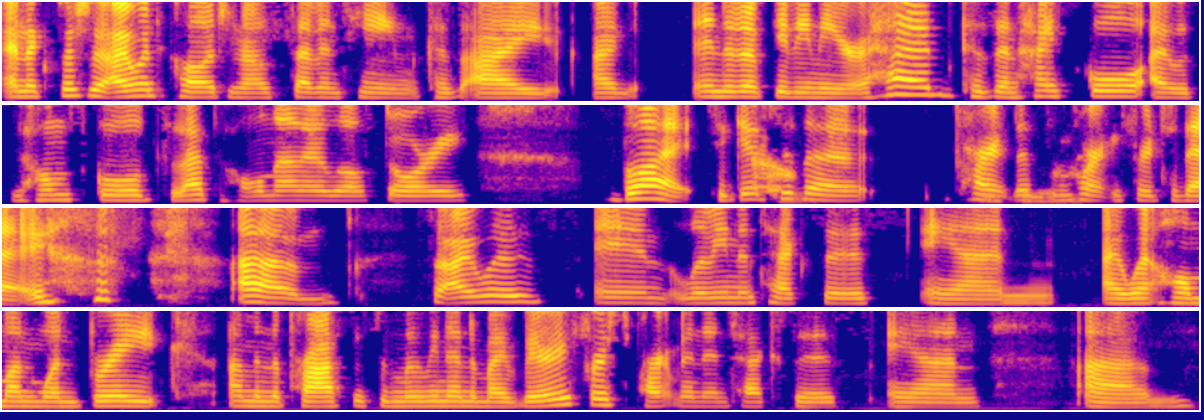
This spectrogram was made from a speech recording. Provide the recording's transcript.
And especially I went to college when I was 17 because I I ended up getting a year ahead because in high school I was homeschooled, so that's a whole nother little story. But to get to the part that's important for today, um, so I was in living in Texas and I went home on one break. I'm in the process of moving into my very first apartment in Texas and um,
